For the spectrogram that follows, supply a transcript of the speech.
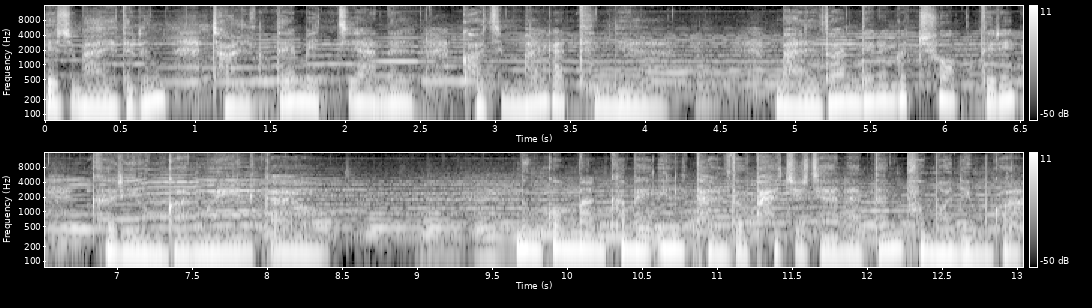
요즘 아이들은 절대 믿지 않을 거짓말 같은 일. 말도 안 되는 그 추억들이 그리운 건 왜일까요? 눈꽃만큼의 일탈도 봐주지 않았던 부모님과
